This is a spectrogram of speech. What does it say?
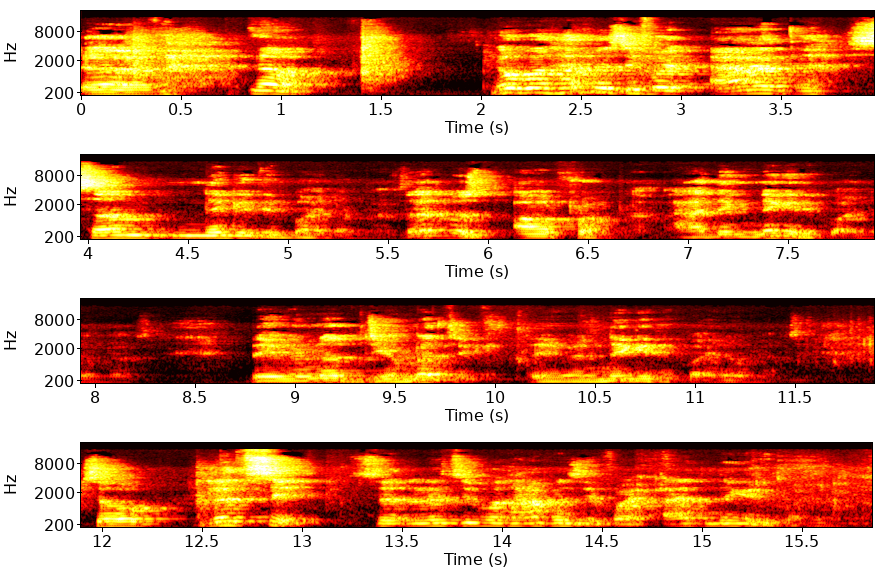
Uh, now, now what happens if I add some negative binomials? That was our problem, adding negative binomials. They were not geometric, they were negative binomials. So let's see. So let's see what happens if I add negative binomials.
